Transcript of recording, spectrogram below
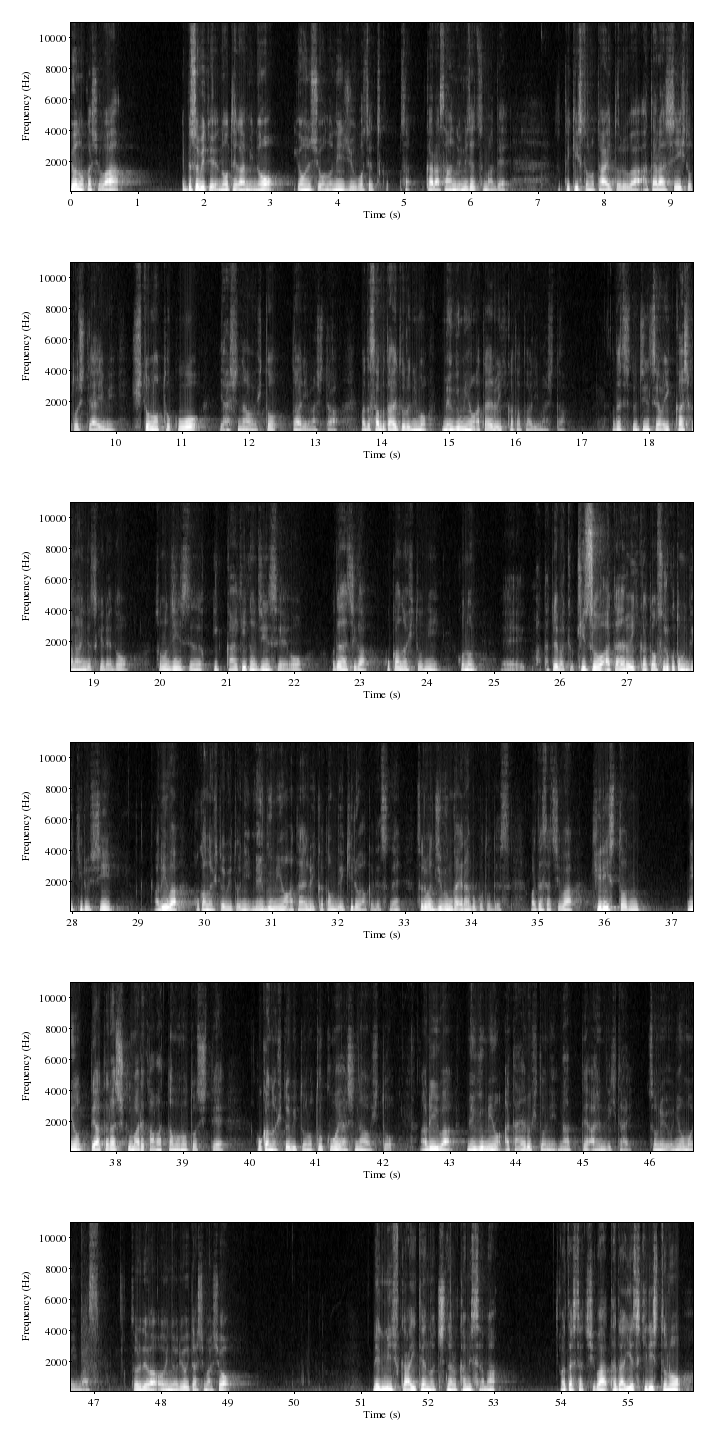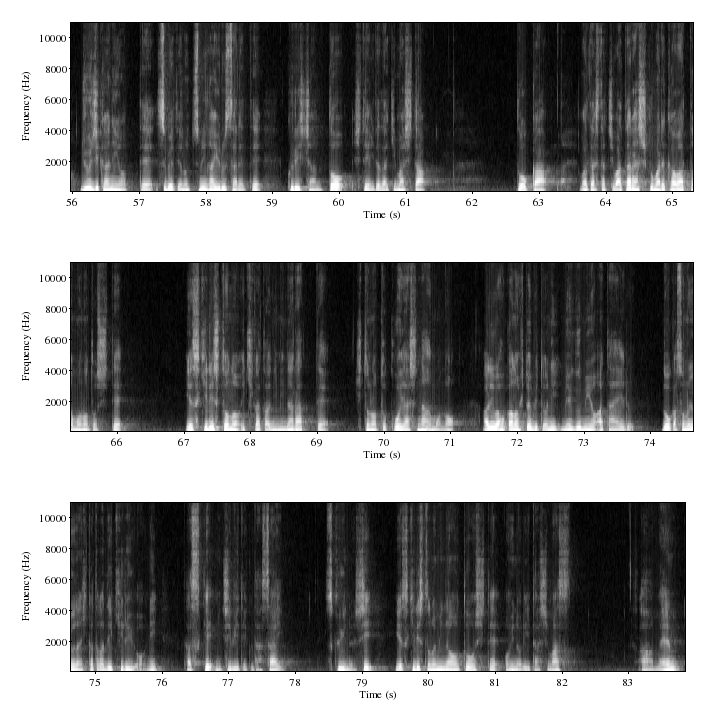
今日の箇所はエペソビトへの手紙の4章の25節から32節までテキストのタイトルは「新しい人として歩み人の徳を養う人」とありました。またサブタイトルにも「恵みを与える生き方」とありました。私たちの人生は1回しかないんですけれどその人生の1回きりの人生を私たちが他の人にこの、えー、例えば傷を与える生き方をすることもできるしあるいは他の人々に恵みを与える生き方もできるわけですね。それは自分が選ぶことです。私たちはキリストによって新しく生まれ変わったものとして他の人々の徳を養う人あるいは恵みを与える人になって歩んでいきたい。そのように思います。それではお祈りをいたしましょう。恵み深い天の父なる神様私たちはただイエス・キリストの十字架によって全ての罪が許されてクリスチャンとしていただきました。どうか私たちは新しく生まれ変わったものとしてイエス・キリストの生き方に見習って人の徳を養うものあるいは他の人々に恵みを与えるどうかそのような生き方ができるように助け導いてください。救い主イエス・キリストの皆を通してお祈りいたします。アーメン。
